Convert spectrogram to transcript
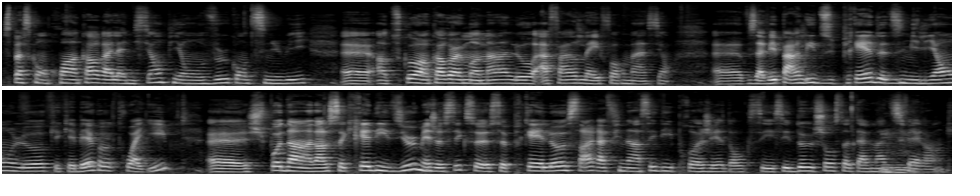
C'est parce qu'on croit encore à la mission, puis on veut continuer, euh, en tout cas, encore un moment, là, à faire de l'information. Euh, vous avez parlé du prêt de 10 millions là, que Québec a octroyé. Euh, je suis pas dans, le secret des dieux, mais je sais que ce, prêt-là sert à financer des projets. Donc, c'est deux choses totalement mhm. différentes.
